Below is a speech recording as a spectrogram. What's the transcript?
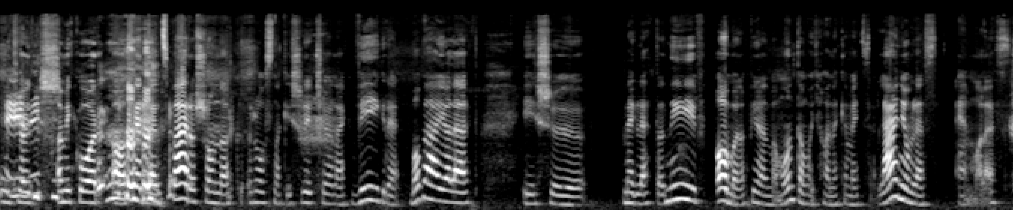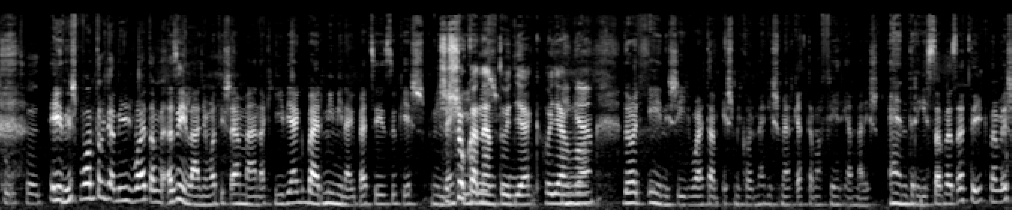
úgyhogy amikor a kedvenc párosomnak, Rossznak és Rachelnek végre babája lett, és ö, meg lett a név, abban a pillanatban mondtam, hogy ha nekem egyszer lányom lesz, Emma lesz. Úgyhogy Én is pont ugyanígy voltam, az én lányomat is Emmának hívják, bár Miminek becézzük, és És mindenki sokan is. nem tudják, hogy Emma. Igen, de hogy én is így voltam, és mikor megismerkedtem a férjemmel, és Andrész a vezetékneve, és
